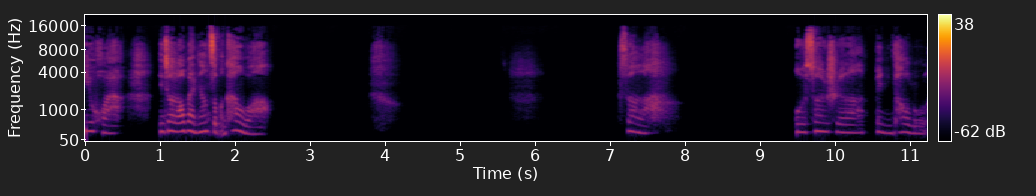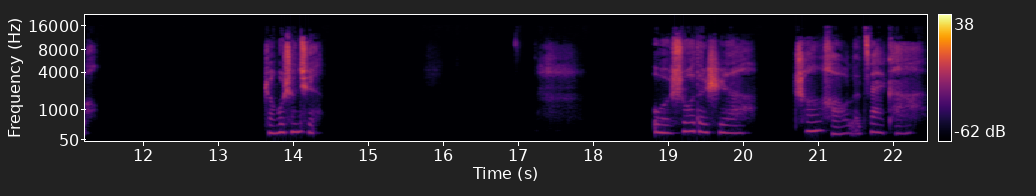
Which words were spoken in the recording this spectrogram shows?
一会儿。你叫老板娘怎么看我？算了，我算是被你套路了。转过身去，我说的是穿好了再看，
